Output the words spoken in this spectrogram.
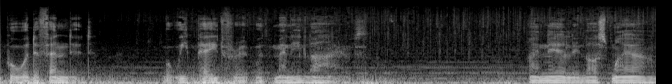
People were defended, but we paid for it with many lives. I nearly lost my own.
